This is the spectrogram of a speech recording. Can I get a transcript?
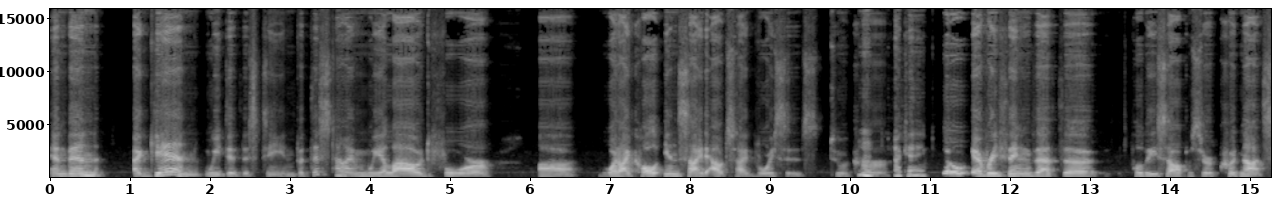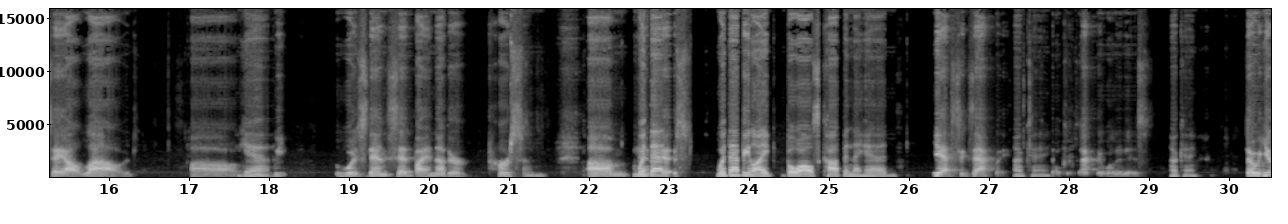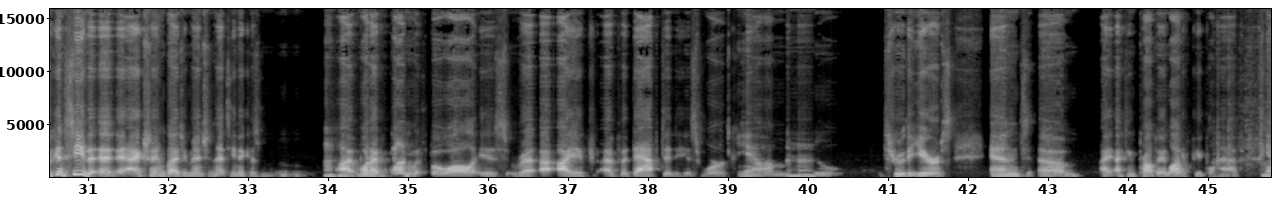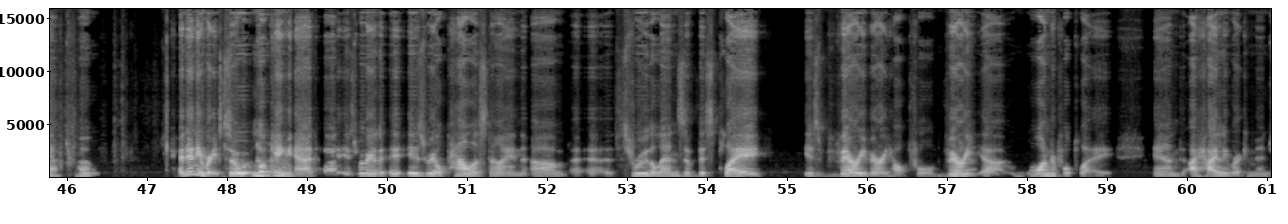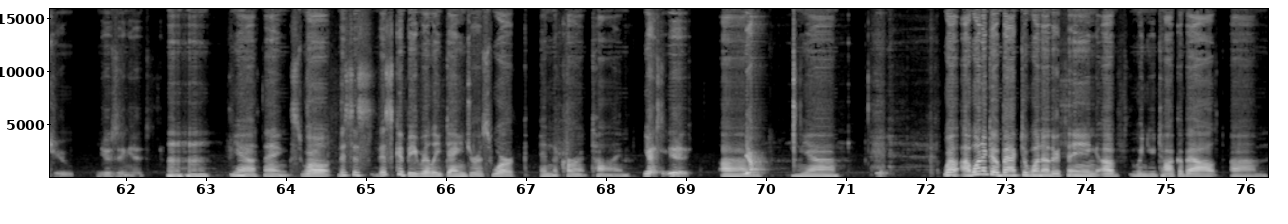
And then again, we did the scene, but this time we allowed for uh, what I call inside-outside voices to occur. Okay. So everything that the police officer could not say out loud uh, Yeah. we, was then said by another person. Um, Would that- Would that be like Boal's cop in the head? yes, exactly. Okay. That's exactly what it is. Okay. So you can see that, actually I'm glad you mentioned that, Tina, because Mhm. I, what I've done with Boal is re- I've, I've adapted his work Yeah. um, Mhm. through, through the years. And um, I, I think probably a lot of people have. Yeah. Um, at any rate, so looking at uh, Israel, Israel Palestine um, uh, through the lens of this play is very, very helpful. Very uh, wonderful play. And I highly recommend you using it. hmm Yeah, thanks. Well, this is this could be really dangerous work in the current time. Yes, it is. Um, Yep. Yeah. Well, I want to go back to one other thing of when you talk about um,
